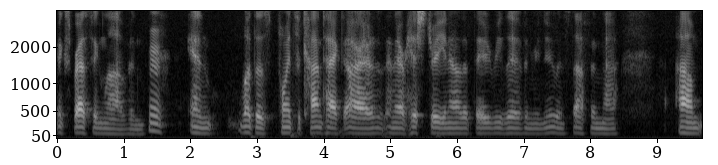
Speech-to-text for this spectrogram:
expressing love and hmm and what those points of contact are and their history, you know, that they relive and renew and stuff. And uh, um,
